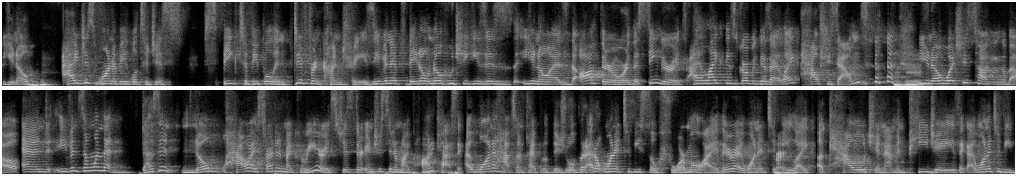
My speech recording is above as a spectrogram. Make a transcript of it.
you know, mm-hmm. I just want to be able to just speak to people in different countries, even if they don't know who Chiquis is, you know, as the author or the singer. It's, I like this girl because I like how she sounds, mm-hmm. you know, what she's talking about. And even someone that doesn't know how I started my career, it's just they're interested in my podcast. Like, I want to have some type of visual, but I don't want it to be so formal either. I want it to right. be like a couch and I'm in PJs. Like, I want it to be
